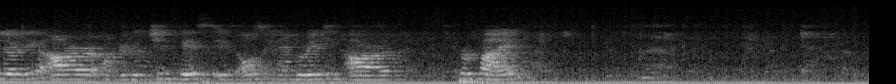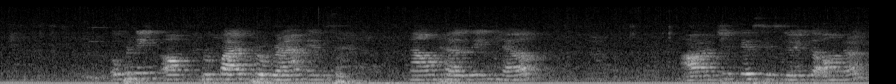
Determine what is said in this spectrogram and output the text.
Similarly, our honorable chief guest is also inaugurating our profile. Opening of profile program is now held in here. Our chief guest is doing the honor.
